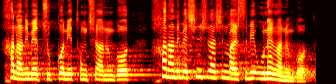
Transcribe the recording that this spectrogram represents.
하나님의 주권이 통치하는 곳, 하나님의 신실하신 말씀이 운행하는 곳,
